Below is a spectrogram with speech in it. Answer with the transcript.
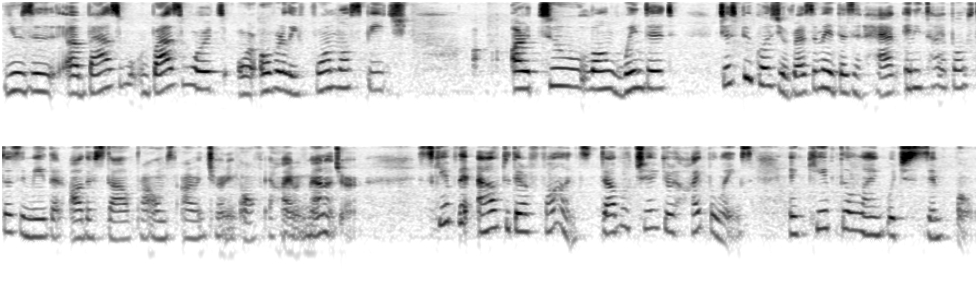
uses uh, buzz, buzzwords or overly formal speech, are too long winded. Just because your resume doesn't have any typos doesn't mean that other style problems aren't turning off a hiring manager. Skip the out to their fonts, double check your hyperlinks, and keep the language simple.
